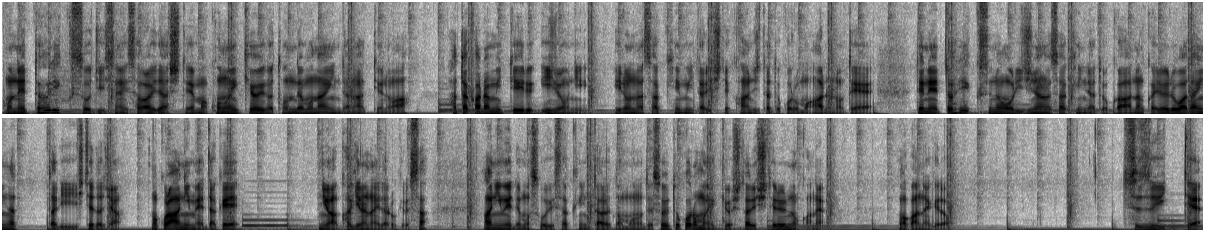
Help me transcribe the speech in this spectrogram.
まあ、ネットフリックスを実際に触り出して、まあ、この勢いがとんでもないんだなっていうのは旗から見ている以上にいろんな作品見たりして感じたところもあるのででネットフリックスのオリジナル作品だとかなんかいろいろ話題になったりしてたじゃん、まあ、これアニメだけには限らないだろうけどさ。アニメでもそういう作品ってあると思うのでそういうところも影響したりしてるのかね。わかんないけど。続いて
